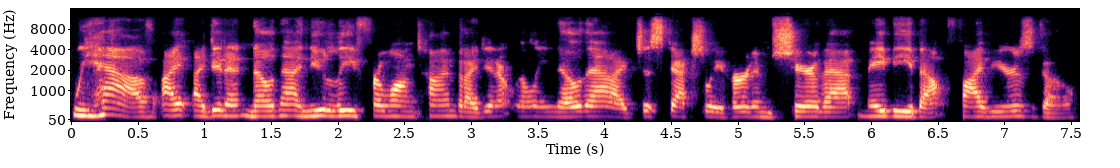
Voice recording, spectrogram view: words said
We have. I, I didn't know that. I knew Lee for a long time, but I didn't really know that. I just actually heard him share that maybe about five years ago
